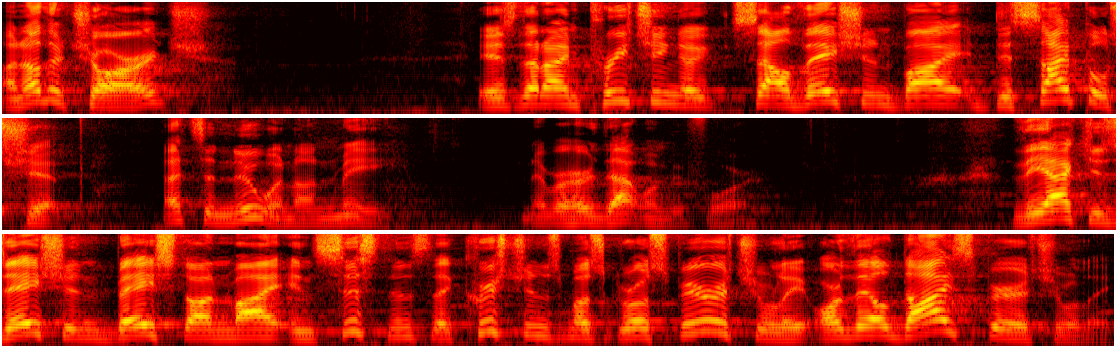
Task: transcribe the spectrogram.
Another charge is that I'm preaching a salvation by discipleship. That's a new one on me. Never heard that one before. The accusation based on my insistence that Christians must grow spiritually or they'll die spiritually.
